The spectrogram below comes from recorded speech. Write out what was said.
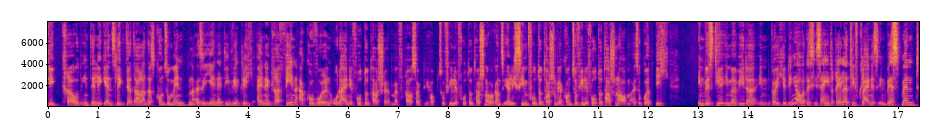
Die Crowdintelligenz liegt ja daran, dass Konsumenten, also jene, die wirklich einen Graphenakku wollen oder eine Fototasche, meine Frau sagt, ich habe zu viele Fototaschen, aber ganz ehrlich, sieben Fototaschen, wer kann zu viele Fototaschen haben? Also gut, ich investiere immer wieder in solche Dinge, aber das ist ein relativ kleines Investment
